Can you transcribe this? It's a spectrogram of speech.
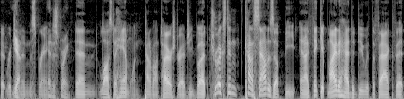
at Richmond Yeah, in the spring. in the spring. and lost to Hamlin, kind of on tire strategy. But Truex didn't kind of sound as upbeat, and I think it might have had to do with the fact that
